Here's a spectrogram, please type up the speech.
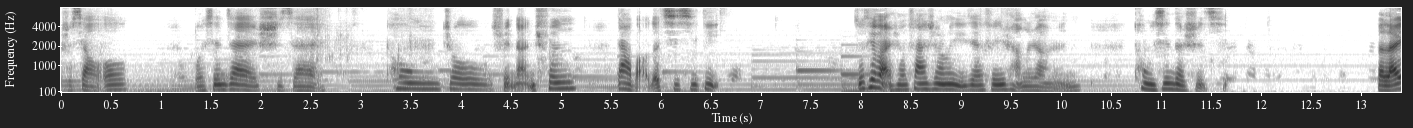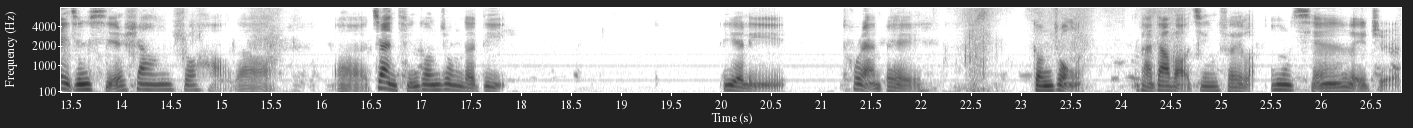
是小欧，我现在是在通州水南村大宝的栖息地。昨天晚上发生了一件非常让人痛心的事情。本来已经协商说好的，呃，暂停耕种的地，夜里突然被耕种了，把大宝惊飞了。目前为止，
